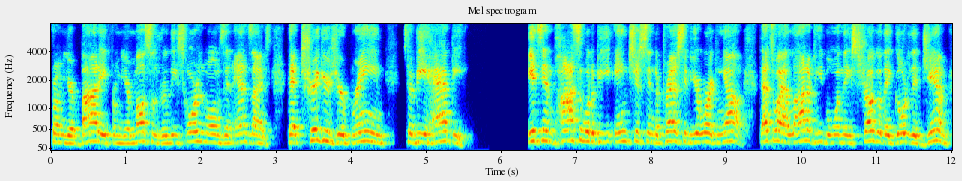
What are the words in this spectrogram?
from your body, from your muscles, release hormones and enzymes that triggers your brain to be happy. It's impossible to be anxious and depressed if you're working out. That's why a lot of people, when they struggle, they go to the gym,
